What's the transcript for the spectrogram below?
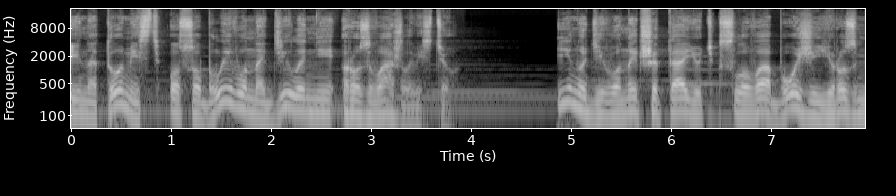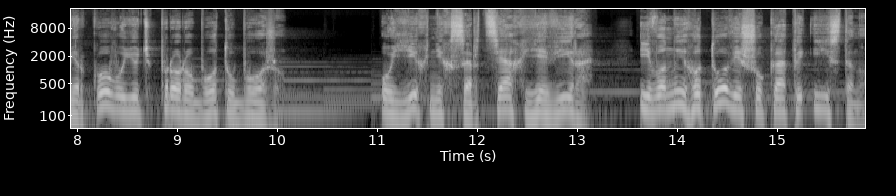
і натомість особливо наділені розважливістю. Іноді вони читають слова Божі й розмірковують про роботу Божу. У їхніх серцях є віра, і вони готові шукати істину.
